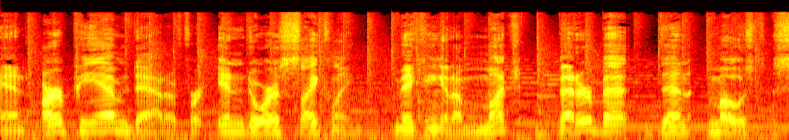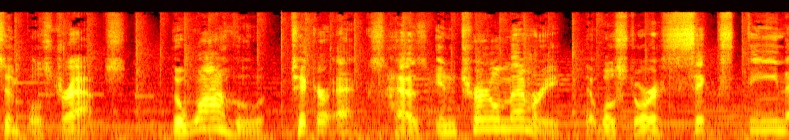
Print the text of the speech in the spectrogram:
and RPM data for indoor cycling, making it a much better bet than most simple straps. The Wahoo Tickr X has internal memory that will store 16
